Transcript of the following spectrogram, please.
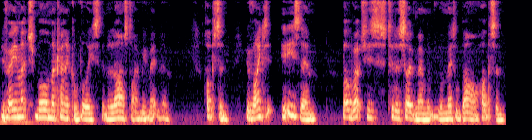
His very much more mechanical voice than the last time we met them. Hobson, you're right, it is them. Bob rushes to the Cyberman with a metal bar. Hobson,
